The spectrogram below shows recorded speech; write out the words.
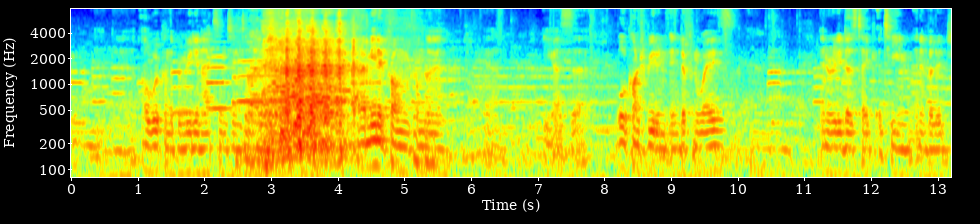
and, uh, I'll work on the Bermudian accent in time. but I mean it from from the yeah. You guys uh, all contribute in, in different ways, and, um, and it really does take a team and a village.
